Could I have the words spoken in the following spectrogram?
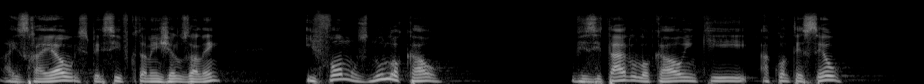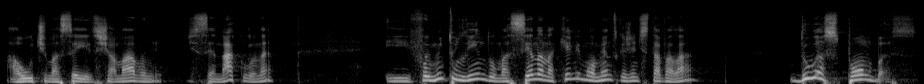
a Israel, específico também Jerusalém, e fomos no local, visitar o local em que aconteceu a última ceia, eles chamavam de, cenáculo, né? E foi muito lindo, uma cena naquele momento que a gente estava lá. Duas pombas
